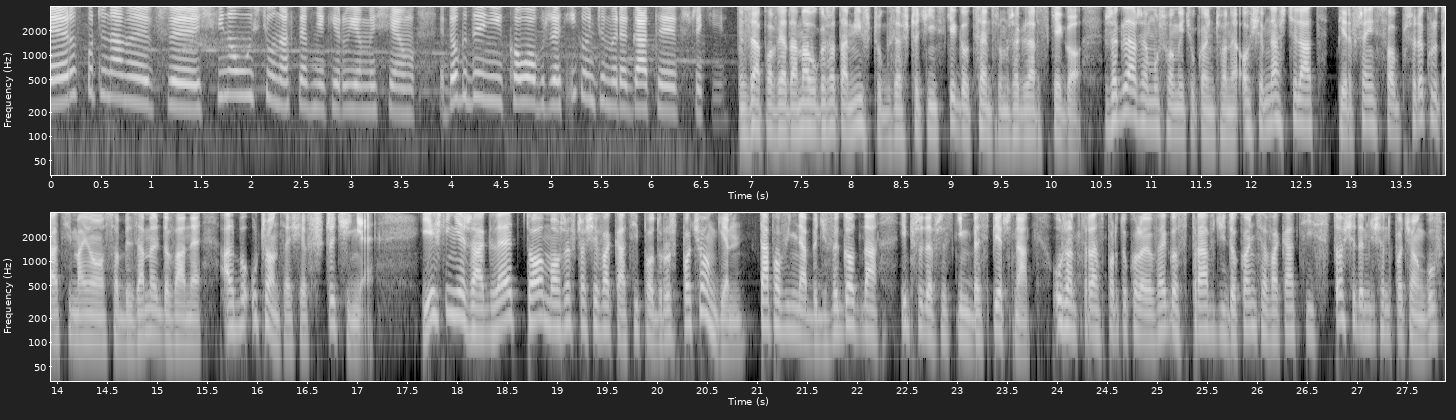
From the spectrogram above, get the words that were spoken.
E, Rozpoczynamy w Świnoujściu, następnie kierujemy się do Gdyni, Kołobrzeg i kończymy regaty w Szczecinie. Zapowiada Małgorzata Miszczuk ze Szczecińskiego Centrum Żeglarskiego. Żeglarze muszą mieć ukończone 18 lat. Pierwszeństwo przy rekrutacji mają osoby zameldowane albo uczące się w Szczecinie. Jeśli nie żagle, to może w czasie wakacji podróż pociągiem. Ta powinna być wygodna i przede wszystkim bezpieczna. Urząd Transportu Kolejowego sprawdzi do końca wakacji 170 pociągów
